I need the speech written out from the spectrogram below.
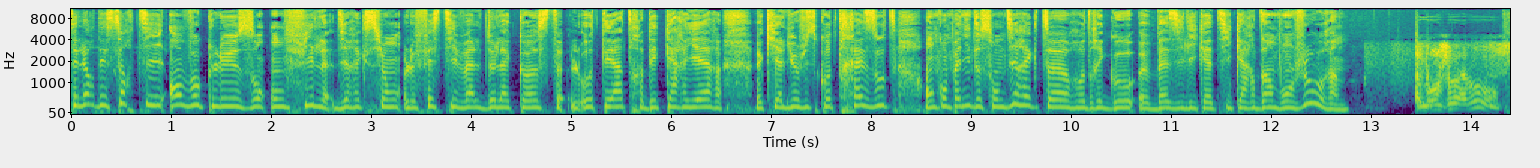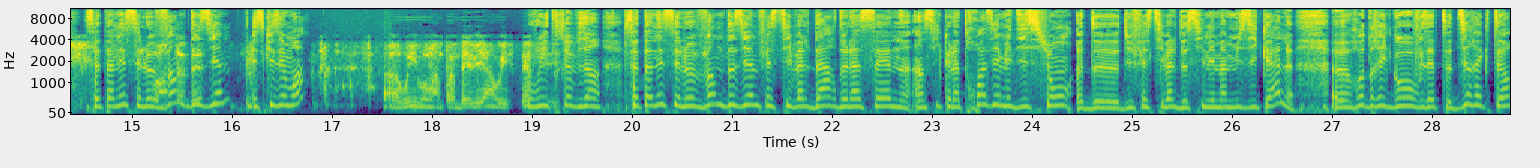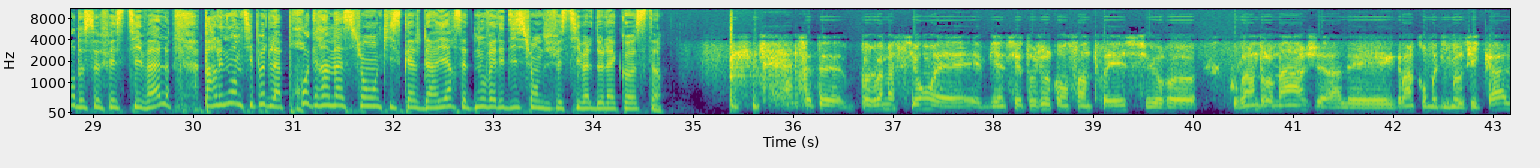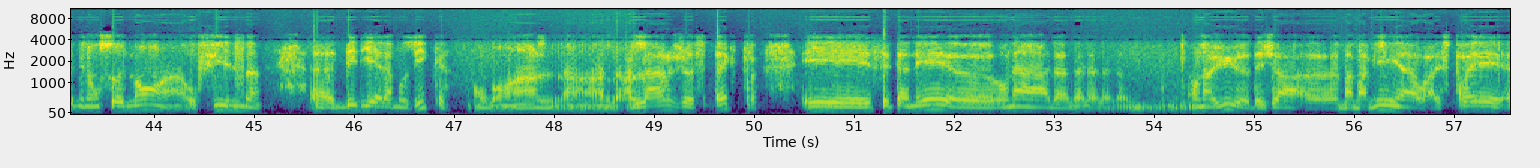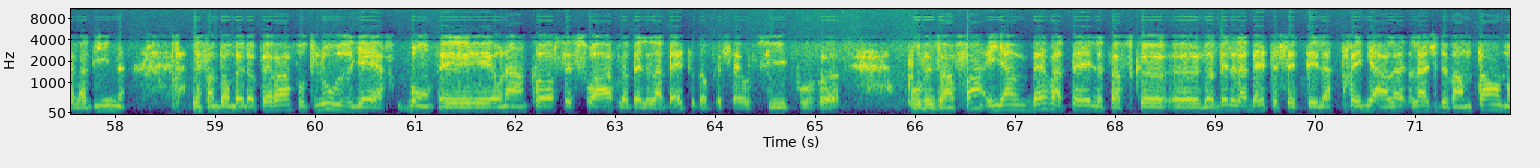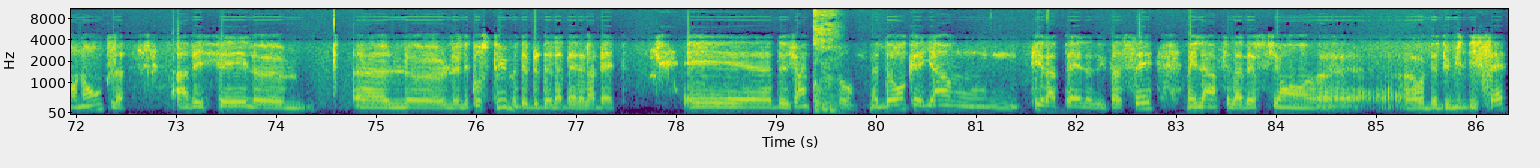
C'est l'heure des sorties en Vaucluse. On, file direction le Festival de la Coste au Théâtre des Carrières euh, qui a lieu jusqu'au 13 août en compagnie de son directeur Rodrigo euh, Basilicati Cardin. Bonjour. Bonjour à vous. Cette année, c'est le 22e. Excusez-moi ah oui, vous m'entendez bien, oui. Oui, très bien. Cette année, c'est le 22e Festival d'art de la Seine, ainsi que la troisième édition de, du Festival de cinéma musical. Euh, Rodrigo, vous êtes directeur de ce festival. Parlez-nous un petit peu de la programmation qui se cache derrière cette nouvelle édition du Festival de la Coste. Cette programmation est bien sûr toujours concentrée sur euh, pour rendre hommage à les grandes comédies musicales, mais non seulement euh, aux films euh, dédiés à la musique, un, large spectre. Et cette année, on a on a eu déjà euh, Mamma Mia, Esprit, Aladdin, les fantômes de l'opéra, Footloose hier. Bon, et on a encore ce soir La Belle et la Bête, donc c'est aussi pour pour les enfants. Et il y a un bel rappel parce que euh, La Belle et la Bête, c'était la première, à l'âge de 20 ans, mon oncle avait fait le, euh, le, costume de, La Belle et la Bête et euh, de Jean Cousteau. Donc il y a un petit rappel du passé, mais là c'est la version euh, de 2017.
